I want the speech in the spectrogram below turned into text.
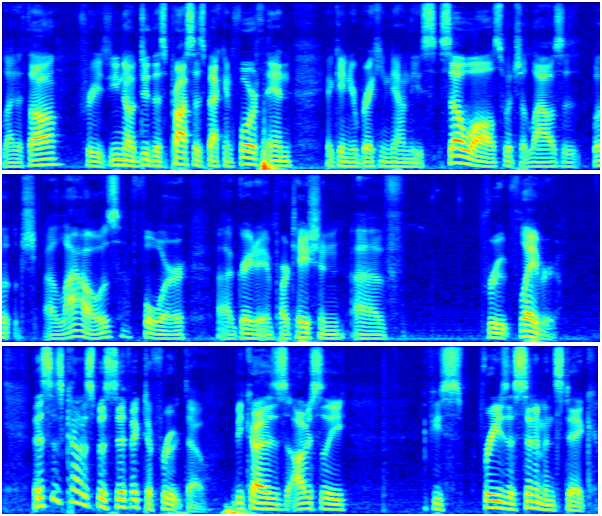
let it thaw, freeze. You know, do this process back and forth, and again, you're breaking down these cell walls, which allows which allows for uh, greater impartation of fruit flavor. This is kind of specific to fruit, though, because obviously, if you freeze a cinnamon stick,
